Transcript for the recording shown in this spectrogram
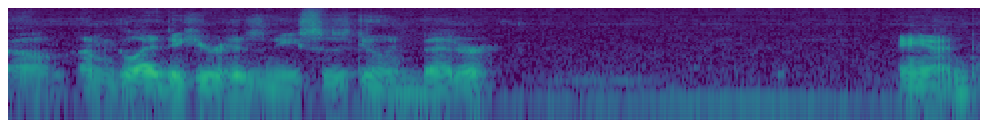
Um, I'm glad to hear his niece is doing better. And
